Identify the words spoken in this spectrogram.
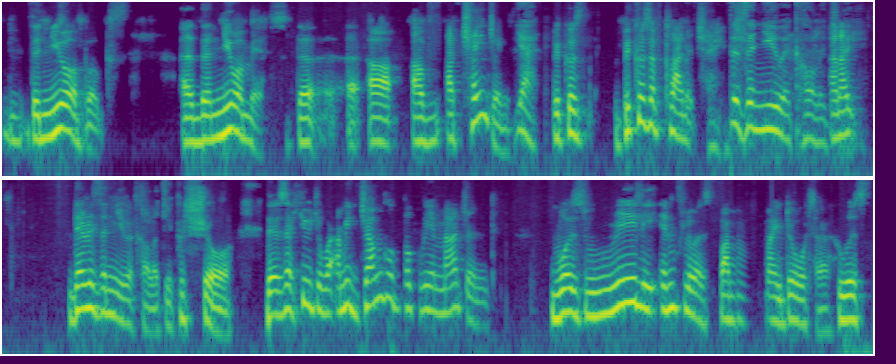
the newer books, uh, the newer myths, the uh, are, are are changing. Yeah, because because of climate change. There's a new ecology. And I, there is a new ecology for sure. There's a huge, I mean, Jungle Book Reimagined was really influenced by my daughter, who was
